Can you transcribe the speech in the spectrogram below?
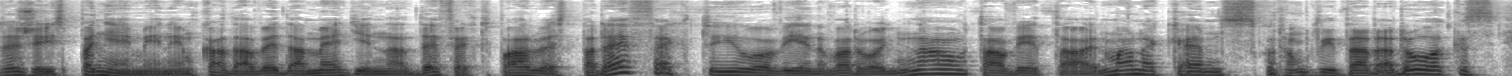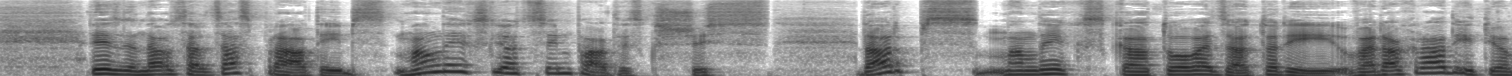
režijas paņēmieniem, kādā veidā mēģina defektu pārvērst par efektu, jo viena varoņa nav, tā vietā ir manekens, kuram krīt ārā rokas. Diezgan daudz tādas asprātības. Man liekas, ļoti simpātisks šis darbs. Man liekas, ka to vajadzētu arī vairāk rādīt, jo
